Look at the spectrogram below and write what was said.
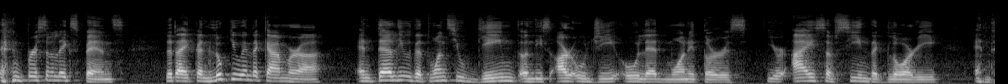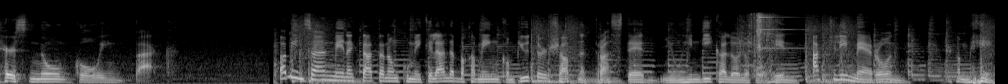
and personal expense that I can look you in the camera and tell you that once you gamed on these ROG OLED monitors, your eyes have seen the glory and there's no going back. Paminsan may nagtatanong kung may kilala ba kaming computer shop na trusted, yung hindi ka lolokohin. Actually, meron. Kami.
